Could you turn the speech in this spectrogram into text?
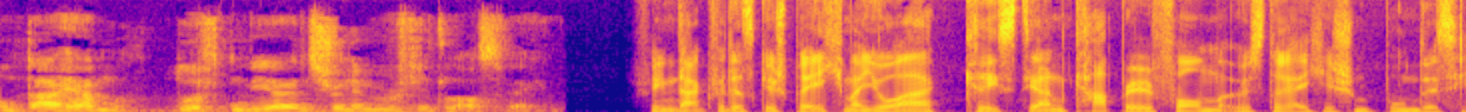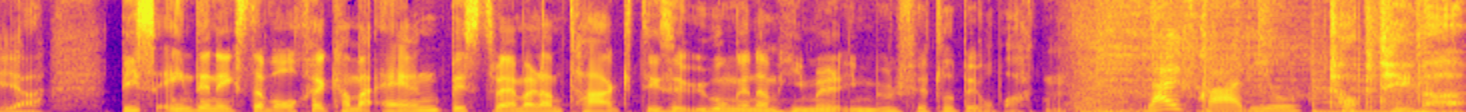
und daher durften wir ins schöne Müllviertel ausweichen. Vielen Dank für das Gespräch, Major Christian Kappel vom österreichischen Bundesheer. Bis Ende nächster Woche kann man ein- bis zweimal am Tag diese Übungen am Himmel im Mühlviertel beobachten. Live Radio. Top-Thema,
